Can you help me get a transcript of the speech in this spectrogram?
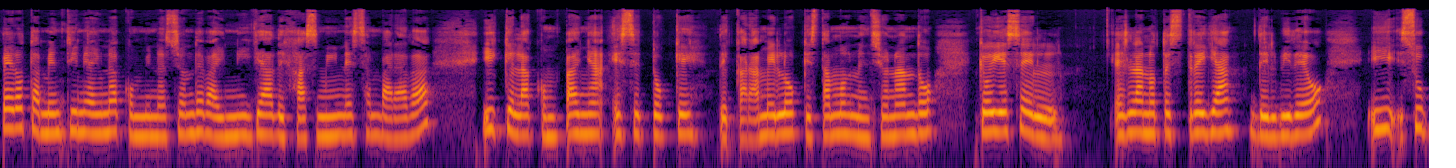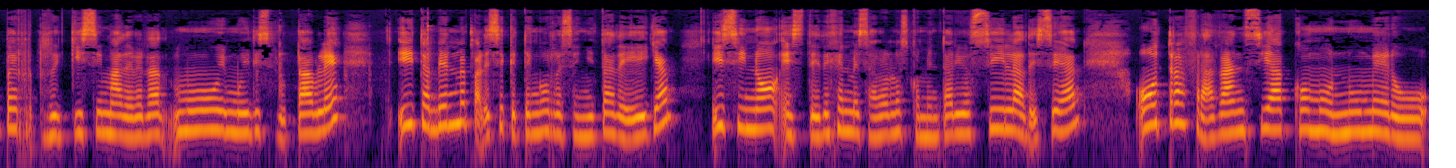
pero también tiene ahí una combinación de vainilla, de jazmín, esa embarada y que la acompaña ese toque de caramelo que estamos mencionando, que hoy es el es la nota estrella del video y súper riquísima, de verdad, muy, muy disfrutable. Y también me parece que tengo reseñita de ella. Y si no, este, déjenme saber en los comentarios si la desean. Otra fragancia como número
